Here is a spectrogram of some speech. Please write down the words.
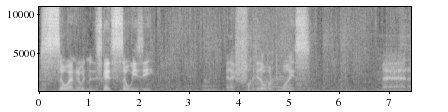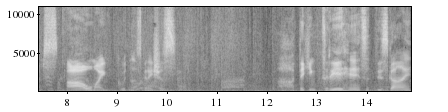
I'm so angry with me. This guy is so easy. And I fucked it over twice. Man, I'm Oh my goodness gracious. Ah, taking three hits at this guy.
